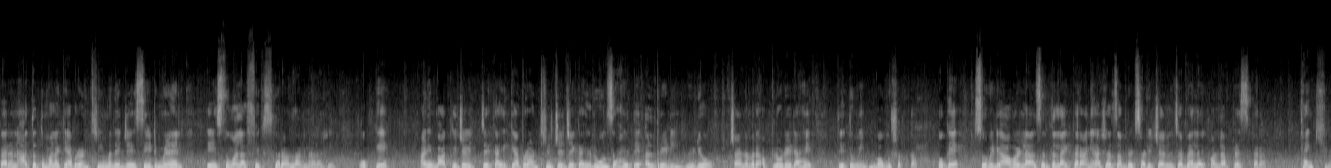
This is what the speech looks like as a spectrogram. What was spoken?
कारण आता तुम्हाला कॅप राऊंड थ्रीमध्ये जे सीट मिळेल तेच तुम्हाला फिक्स करावं लागणार आहे. ओके आणि बाकीचे जे काही कॅप राऊंड थ्रीचे जे काही रूल्स आहेत ते ऑलरेडी व्हिडिओ चॅनलवर अपलोडेड आहे ते तुम्ही बघू शकता. ओके सो व्हिडिओ आवडला असेल तर लाईक करा आणि अशाच अपडेटसाठी चॅनलच्या बेल आयकॉनला प्रेस करा. थँक्यू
